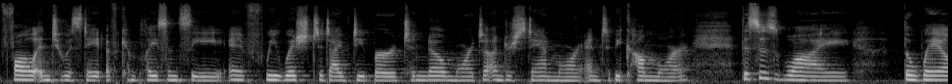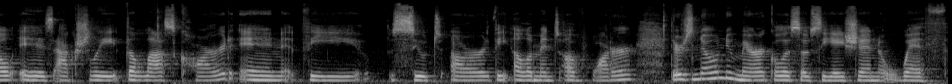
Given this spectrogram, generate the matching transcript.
fall into a state of complacency if we wish to dive deeper, to know more, to understand more, and to become more. This is why the whale is actually the last card in the suit or the element of water. There's no numerical association with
